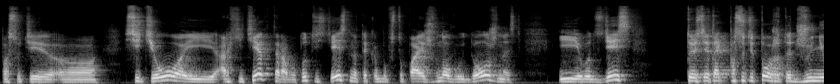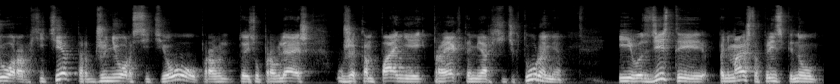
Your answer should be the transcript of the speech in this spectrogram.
по сути, э, CTO и архитектора, вот тут, естественно, ты как бы вступаешь в новую должность. И вот здесь то есть это, по сути, тоже ты джуниор-архитектор, джуниор-CTO, управ... то есть управляешь уже компанией, проектами, архитектурами – и вот здесь ты понимаешь, что, в принципе, ну,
